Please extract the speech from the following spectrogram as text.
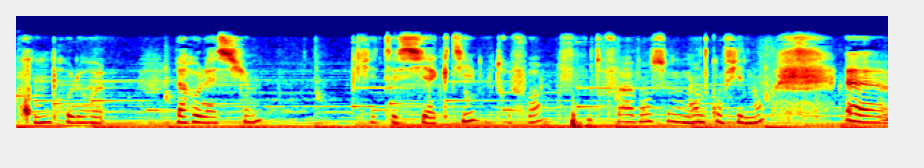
rompre la relation qui était si active autrefois, autrefois avant ce moment de confinement. Euh,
